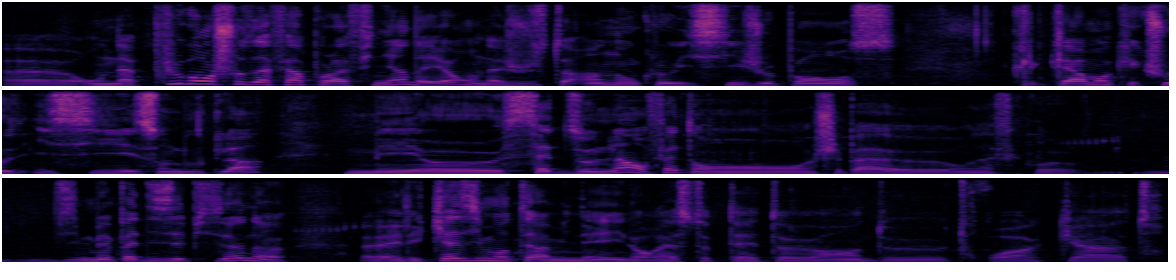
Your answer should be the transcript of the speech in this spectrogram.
Euh, on n'a plus grand chose à faire pour la finir. D'ailleurs on a juste un enclos ici je pense. Cl- clairement quelque chose ici et sans doute là. Mais euh, cette zone là en fait en je sais pas on a fait quoi même pas 10 épisodes elle est quasiment terminée. Il en reste peut-être 1, 2, 3, 4.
